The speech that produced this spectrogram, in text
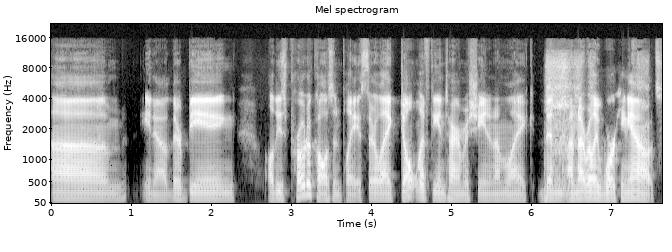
um, you know, there being all these protocols in place. They're like, don't lift the entire machine, and I'm like, then I'm not really working out.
